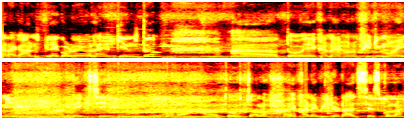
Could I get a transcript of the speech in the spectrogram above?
একটা গান প্লে করবে বলে কিন্তু তো এখানে এখনও ফিটিং হয়নি। আর দেখছি। তো চলো এখানে ভিডিওটা আজ শেষ করলাম।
